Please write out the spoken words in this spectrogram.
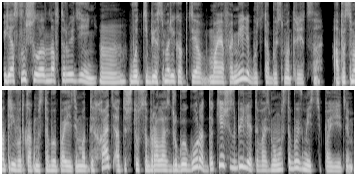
Я слышала на второй день. А, Вот тебе, смотри, как у тебя моя фамилия будет с тобой смотреться. А посмотри, вот как мы с тобой поедем отдыхать. А ты что, собралась в другой город? Так я сейчас билеты возьму, мы с тобой вместе поедем.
